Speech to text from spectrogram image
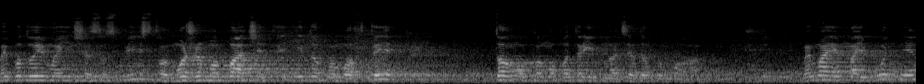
ми будуємо інше суспільство, можемо бачити і допомогти тому, кому потрібна ця допомога. Ми маємо майбутнє,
